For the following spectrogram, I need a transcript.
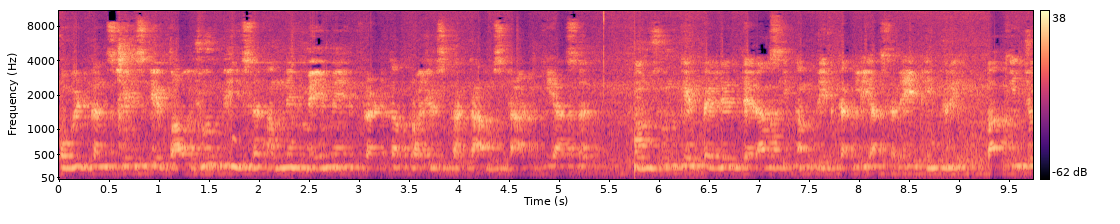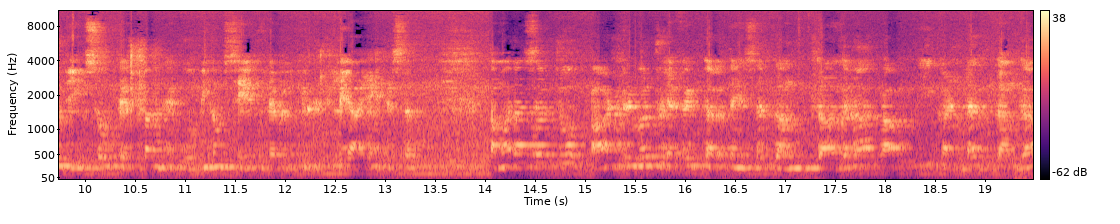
कोविड कंस्ट्रेंट्स के बावजूद भी सर, हमने मई में फ्लड का प्रोजेक्ट्स का काम स्टार्ट किया सर। मानसून के पहले तेरासी कंप्लीट कर लिया, सर एटीन थ्री बाकी जो एक सौ तिरपन है, वो भी हम सेफ़ लेवल के ले आए हैं, सर। हमारा, सर, जो आठ रिवर जो इफ़ेक्ट करते हैं, सर घाघरा राप्ती, गंडक, गंगा,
